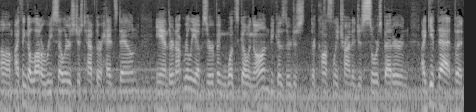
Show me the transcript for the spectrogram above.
Um, I think a lot of resellers just have their heads down and they're not really observing what's going on because they're just they're constantly trying to just source better and I get that but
